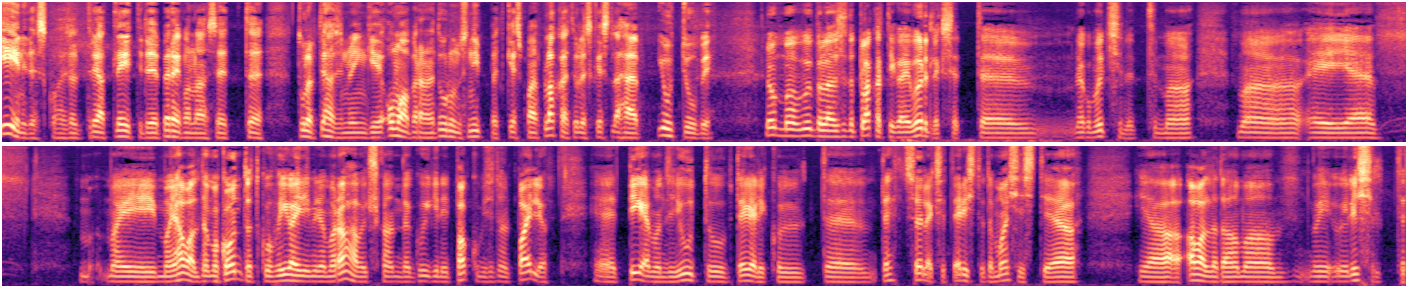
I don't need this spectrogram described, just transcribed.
geenides kohe seal triatleetide perekonnas, et tuleb teha siin mingi omapärane turundusnipp, et kes paneb plakati üles, kes läheb YouTube'i? no ma võib-olla seda plakatiga ei võrdleks, et äh, nagu ma ütlesin, et ma, ma ei äh, ma ei, ma ei avalda oma kontot, kuhu iga inimene oma raha võiks kanda, kuigi neid pakkumisi on olnud palju. et pigem on see YouTube tegelikult tehtud selleks, et eristuda massist ja ja avaldada oma või, või lihtsalt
